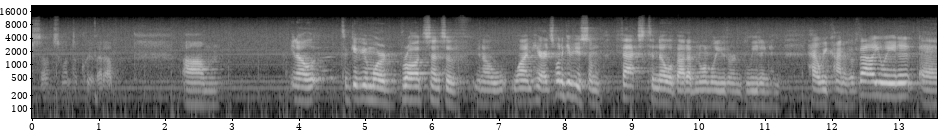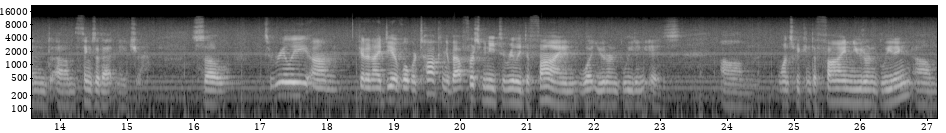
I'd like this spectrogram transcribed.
so I just wanted to clear that up. Um, you know, to give you a more broad sense of, you know, why I'm here, I just want to give you some facts to know about abnormal uterine bleeding and how we kind of evaluate it and um, things of that nature. So to really um, get an idea of what we're talking about, first we need to really define what uterine bleeding is. Um, once we can define uterine bleeding, um,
